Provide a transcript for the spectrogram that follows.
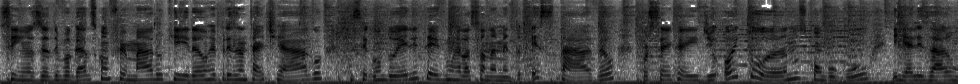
Sim, os advogados confirmaram que irão representar Tiago, que segundo ele teve um relacionamento estável por cerca de oito anos com Gugu e realizaram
